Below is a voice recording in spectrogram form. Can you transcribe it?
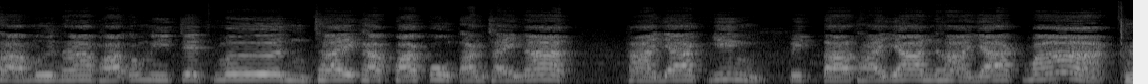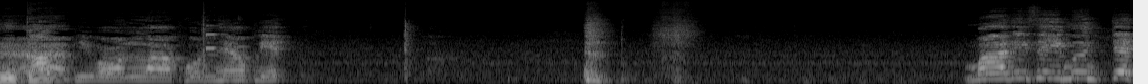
สามหมื่นห้าพระต้องมีเจ็ดหมื่นใช่ครับพระกู้ตังชัยนาทหายากยิ่ง ปิดตาทายย่านหายากมากถูกครับ อ่าพี่วรลาพลแห้วเพชร มาที่สี่หมื่นเจ็ด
